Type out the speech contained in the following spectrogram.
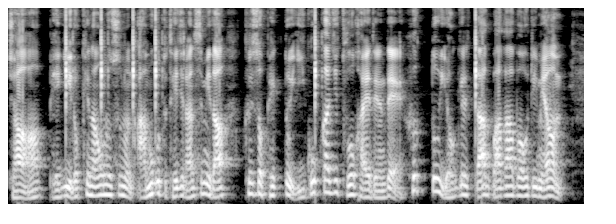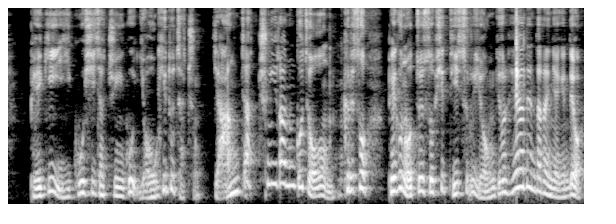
자, 백이 이렇게 나오는 수는 아무것도 되질 않습니다. 그래서 백도 이곳까지 두어 가야 되는데 흑도 여길 딱 막아버리면 100이 이곳이 자충이고 여기도 자충, 양자충이라는 거죠. 그래서 100은 어쩔 수 없이 뒷수로 연결해야 된다는 이야기인데요.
